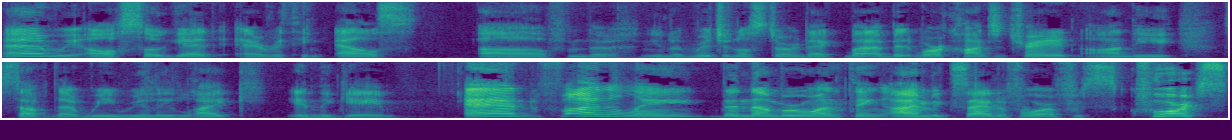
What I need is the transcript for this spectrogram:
and we also get everything else uh, from the you know original store deck, but a bit more concentrated on the stuff that we really like in the game. And finally, the number one thing I'm excited for, of course,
